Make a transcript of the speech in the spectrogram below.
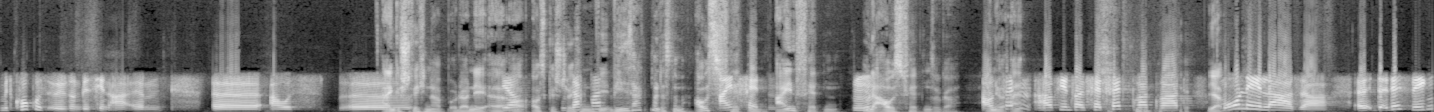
mit Kokosöl so ein bisschen äh, ähm, äh, aus äh, eingestrichen habe oder nee, äh, ja. ausgestrichen. Wie sagt, wie, wie sagt, man das nochmal? Ausfetten. Einfetten. Einfetten. Hm? Oder ausfetten sogar. Ausfetten, auf jeden Fall Fett, Fett, Brat, Brat. ja. Monelasa. Äh, deswegen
